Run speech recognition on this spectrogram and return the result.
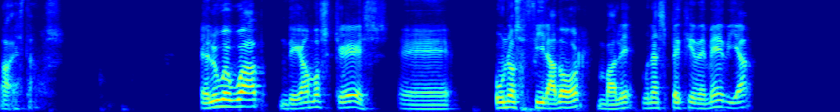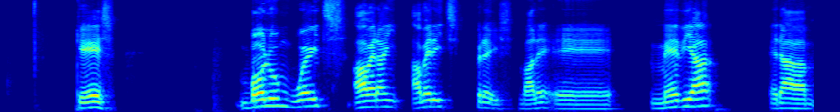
Ahí estamos. El VWAP, digamos que es eh, un oscilador, ¿vale? Una especie de media que es volume, weights, average, price, ¿vale? Eh, media era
